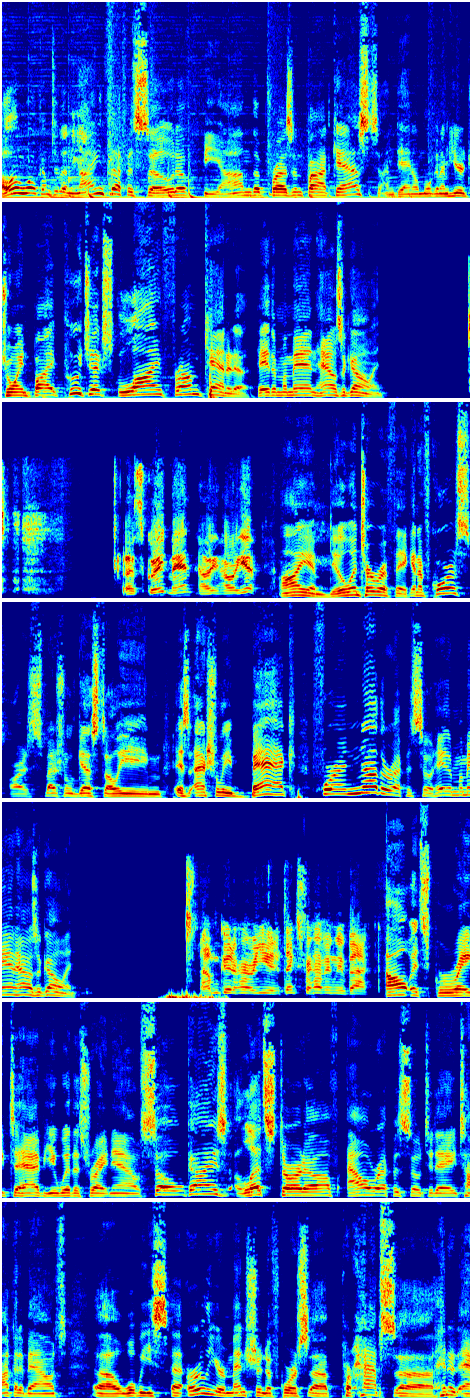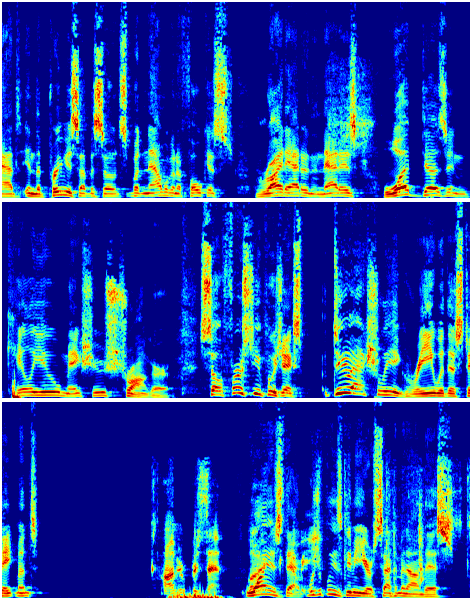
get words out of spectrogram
Hello and welcome to the ninth episode of Beyond the Present podcast. I'm Daniel Morgan. I'm here joined by Pujix live from Canada. Hey there, my man. How's it going? That's great, man. How, how are you? I am doing terrific. And of course, our special guest, Aleem, is actually back for another episode. Hey there, my man. How's it going? I'm good. How are you? Thanks for having me back. Oh, it's great to have you with us right now. So, guys, let's start off our episode today talking about uh, what we uh, earlier mentioned, of course, uh, perhaps uh, hinted at in the previous episodes, but now we're going to focus right at it, and that is what doesn't kill you makes you stronger. So, first, you Pujix, do you actually agree with this statement? 100%. Why like, is that? I mean, Would you please give me your sentiment on this?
